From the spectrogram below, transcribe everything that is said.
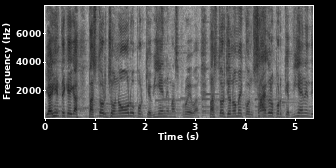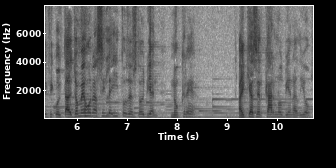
Y hay gente que diga, pastor, yo no oro porque viene más prueba. Pastor, yo no me consagro porque vienen dificultades. Yo mejor así lejitos estoy bien. No crea. Hay que acercarnos bien a Dios.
